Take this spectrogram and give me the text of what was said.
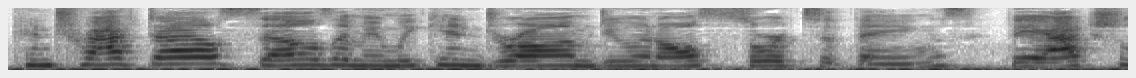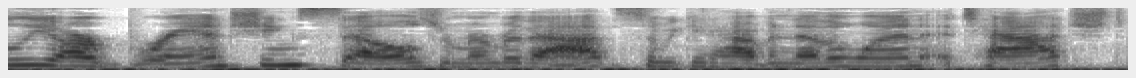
Contractile cells, I mean, we can draw them doing all sorts of things. They actually are branching cells. Remember that? So we could have another one attached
